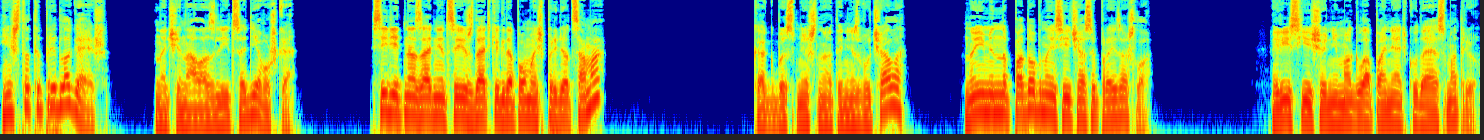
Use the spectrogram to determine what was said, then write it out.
«И что ты предлагаешь?» Начинала злиться девушка. Сидеть на заднице и ждать, когда помощь придет сама? Как бы смешно это ни звучало, но именно подобное сейчас и произошло. Рис еще не могла понять, куда я смотрю.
